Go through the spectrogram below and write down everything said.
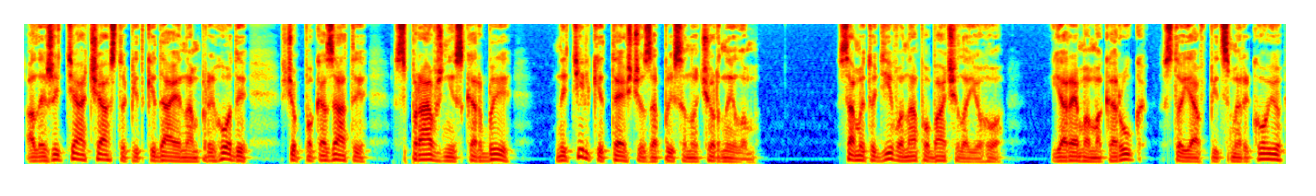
Але життя часто підкидає нам пригоди, щоб показати справжні скарби не тільки те, що записано чорнилом. Саме тоді вона побачила його. Ярема Макарук стояв під смерикою,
